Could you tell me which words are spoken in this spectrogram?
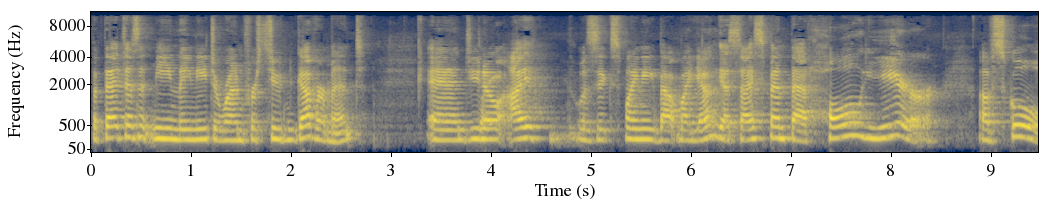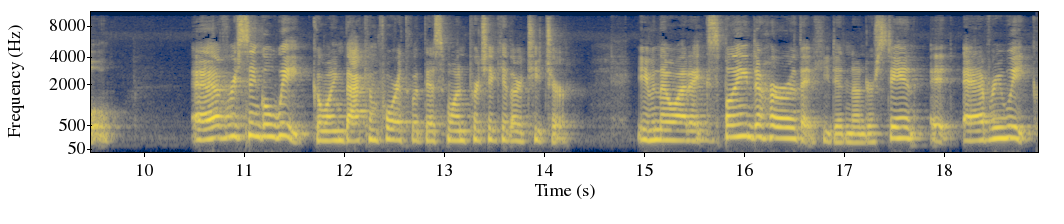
but that doesn't mean they need to run for student government. And, you know, I was explaining about my youngest, I spent that whole year of school every single week going back and forth with this one particular teacher. Even though I'd explained to her that he didn't understand it every week.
